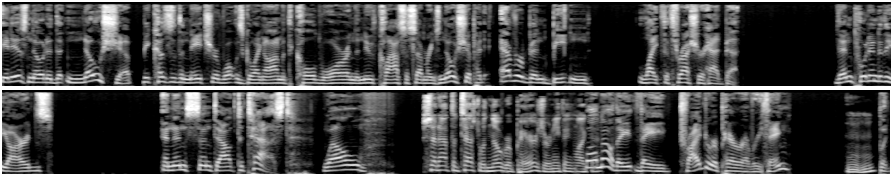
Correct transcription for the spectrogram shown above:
it is noted that no ship, because of the nature of what was going on with the Cold War and the new class of submarines, no ship had ever been beaten like the Thresher had been. Then put into the yards and then sent out to test. Well, sent out to test with no repairs or anything like well, that? Well, no, they, they tried to repair everything, mm-hmm. but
